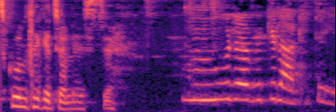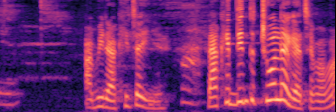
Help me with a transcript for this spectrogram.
স্কুল থেকে চলে এসছে। আমি রাখি চাইয়ে? রাখির দিন তো চলে গেছে বাবা।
